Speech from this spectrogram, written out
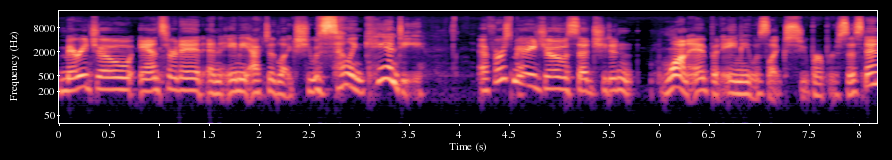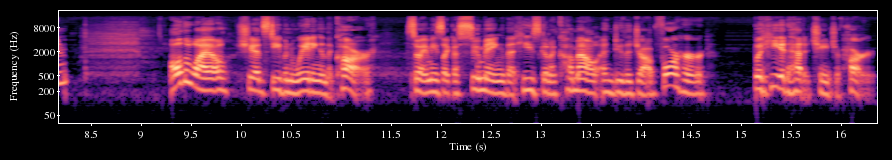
Mary Jo answered it, and Amy acted like she was selling candy. At first, Mary Jo said she didn't want it, but Amy was like super persistent. All the while, she had Stephen waiting in the car. So Amy's like assuming that he's going to come out and do the job for her, but he had had a change of heart.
